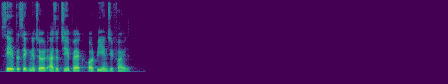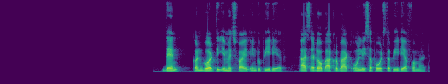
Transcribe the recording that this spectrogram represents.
Save the signature as a JPEG or PNG file. Then, convert the image file into PDF as Adobe Acrobat only supports the PDF format.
